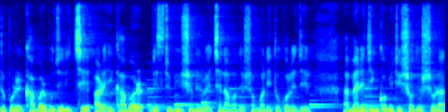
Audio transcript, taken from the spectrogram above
দুপুরের খাবার বুঝে নিচ্ছে। আর এই খাবার ডিস্ট্রিবিউশনে রয়েছেন আমাদের সম্মানিত কলেজের ম্যানেজিং কমিটির সদস্যরা।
